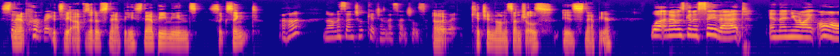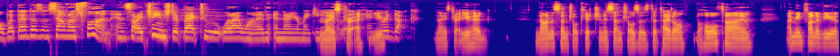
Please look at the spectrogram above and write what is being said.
so Snap. perfect It's the opposite of snappy. Snappy means succinct. uh-huh non-essential kitchen essentials Uh, love it Kitchen non-essentials is snappier. Well, and I was gonna say that, and then you were like, "Oh, but that doesn't sound as fun," and so I changed it back to what I wanted, and now you're making Nice try. and You- you... are a duck. Nice try. You had non-essential kitchen essentials as the title the whole time. I made fun of you,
